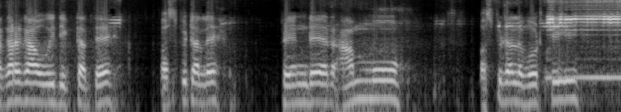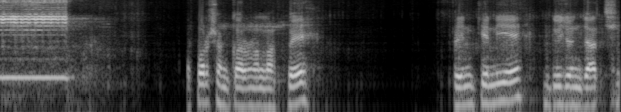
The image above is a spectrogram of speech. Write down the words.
আগারগাঁও ওই দিকটাতে। হসপিটালে ফ্রেন্ডের আম্মু হসপিটালে ভর্তি। অপারেশন করানো লাগবে। ফ্রেন্ডকে নিয়ে দুজন যাচ্ছি।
